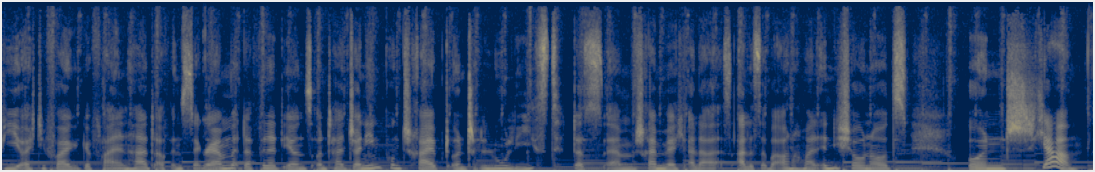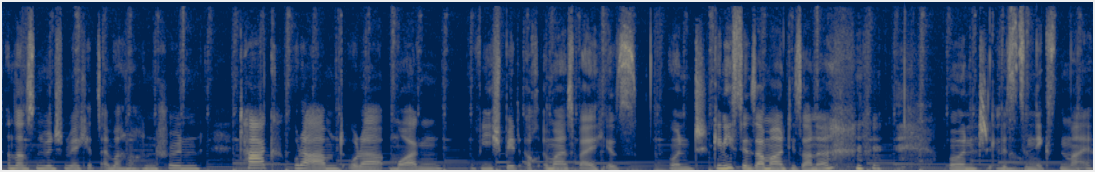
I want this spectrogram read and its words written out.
wie euch die Folge gefallen hat auf Instagram. Da findet ihr uns unter janine.schreibt und Lu liest. Das ähm, schreiben wir euch alles, alles aber auch nochmal in die Show Notes. Und ja, ansonsten wünschen wir euch jetzt einfach noch einen schönen Tag oder Abend oder Morgen, wie spät auch immer es bei euch ist. Und genießt den Sommer und die Sonne. und genau. bis zum nächsten Mal.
